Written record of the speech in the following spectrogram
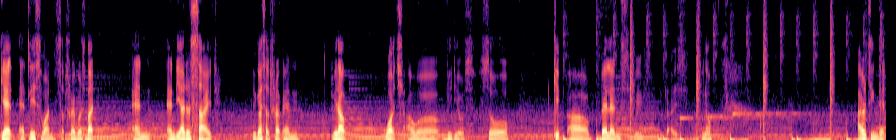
get at least one subscribers. But and and the other side you guys subscribe and without watch our videos. So keep uh, balance with you guys you know? I don't think that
